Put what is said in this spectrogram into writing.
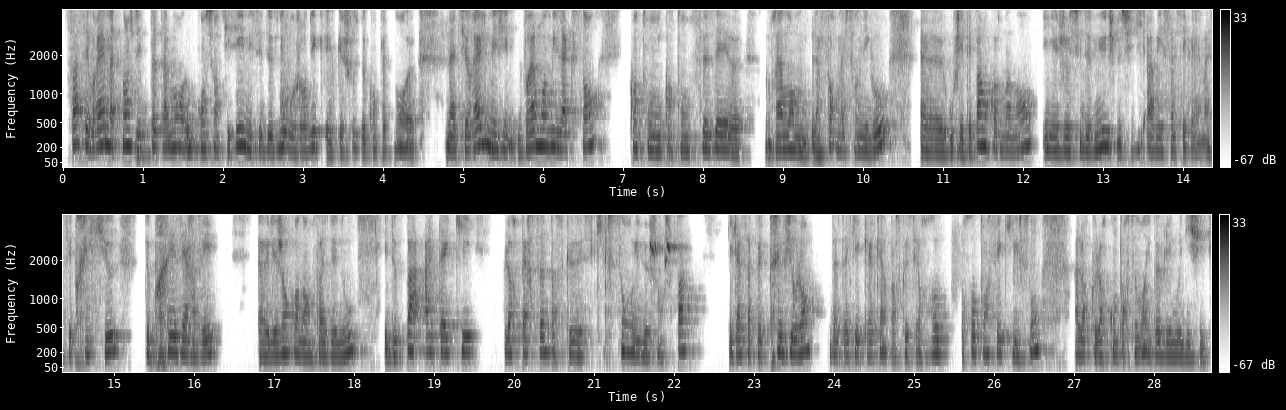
Ça, c'est vrai, maintenant, je l'ai totalement euh, conscientisé, mais c'est devenu aujourd'hui quelque chose de complètement euh, naturel. Mais j'ai vraiment mis l'accent quand on, quand on faisait euh, vraiment la formation négo, euh, où j'étais pas encore maman, et je suis devenue, je me suis dit, ah oui, ça, c'est quand même assez précieux de préserver les gens qu'on a en face de nous et de pas attaquer leur personne parce que ce qu'ils sont, ils ne changent pas. Et là, ça peut être très violent d'attaquer quelqu'un parce que c'est repenser qui ils sont, alors que leur comportement, ils peuvent les modifier.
